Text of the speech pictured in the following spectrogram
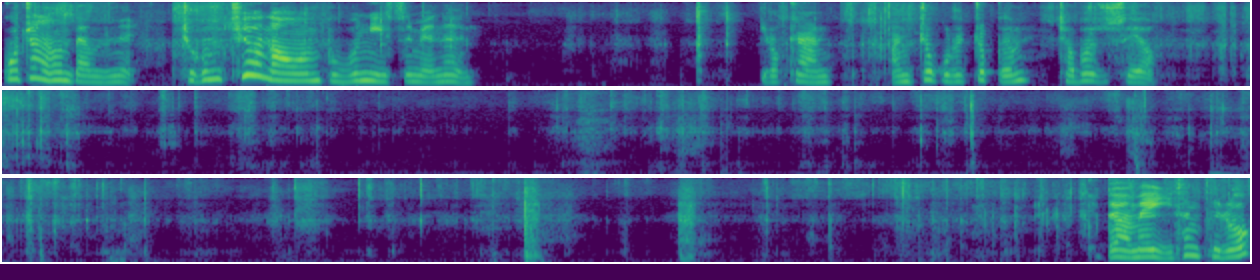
꽂아 넣은 다음에 조금 튀어나온 부분이 있으면은 이렇게 안, 안쪽으로 조금 접어주세요. 다음에 이 상태로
